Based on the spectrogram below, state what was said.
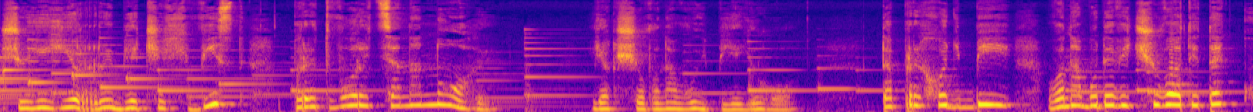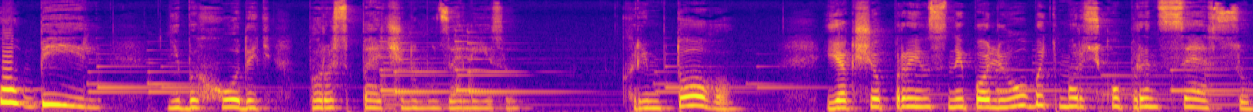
що її риб'ячий хвіст перетвориться на ноги, якщо вона вип'є його. Та при ходьбі вона буде відчувати таку біль, ніби ходить по розпеченому залізу. Крім того, якщо принц не полюбить морську принцесу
